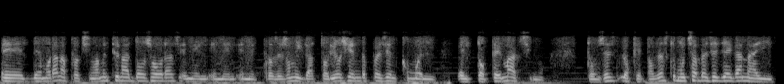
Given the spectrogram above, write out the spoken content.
eh, demoran aproximadamente unas dos horas en el, en el, en el proceso migratorio siendo pues el, como el, el tope máximo. Entonces lo que pasa es que muchas veces llegan ahí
